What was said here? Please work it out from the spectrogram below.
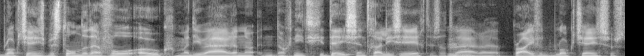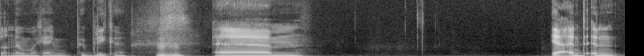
blockchains bestonden daarvoor ook, maar die waren no- nog niet gedecentraliseerd. Dus dat Mhm. waren private blockchains, zoals we dat noemen, geen publieke. Mhm. Ehm, ja, en, en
